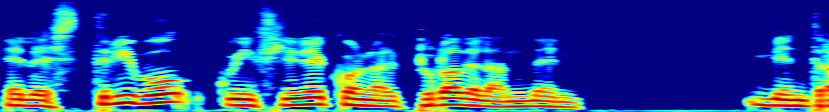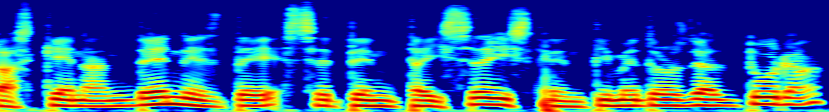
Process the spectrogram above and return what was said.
el estribo coincide con la altura del andén, mientras que en andenes de 76 centímetros de altura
